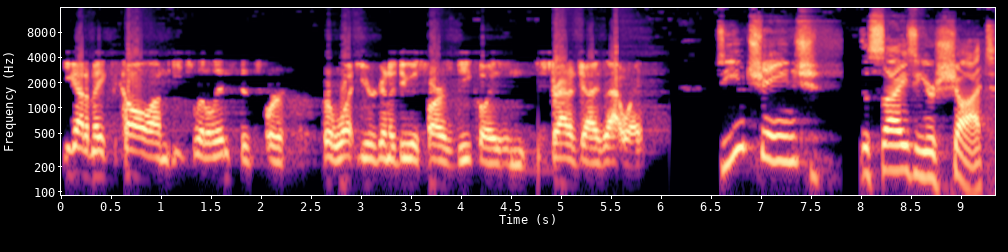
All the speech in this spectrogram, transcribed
you got to make the call on each little instance for for what you're going to do as far as decoys and strategize that way. Do you change the size of your shot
